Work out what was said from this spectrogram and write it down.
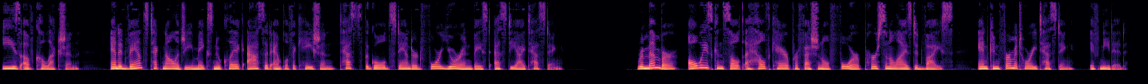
ease of collection, and advanced technology makes nucleic acid amplification tests the gold standard for urine-based STI testing. Remember, always consult a healthcare professional for personalized advice and confirmatory testing if needed.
